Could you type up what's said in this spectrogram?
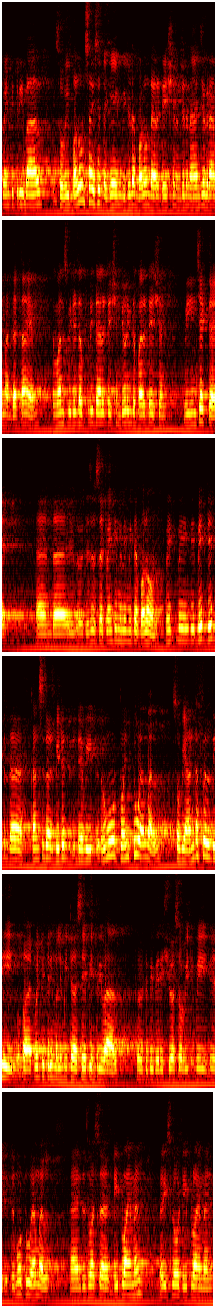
23 valve so we balloon sized it again we did a balloon dilatation and did an angiogram at that time and once we did a pre-dilatation during the dilatation we injected and uh, this is a 20 millimeter balloon. We, we, we did uh, consider, we did, we removed 22 ml, so we underfilled the uh, 23 millimeter sapien 3 valve to, to be very sure. So we, we removed 2 ml, and this was a deployment, very slow deployment.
